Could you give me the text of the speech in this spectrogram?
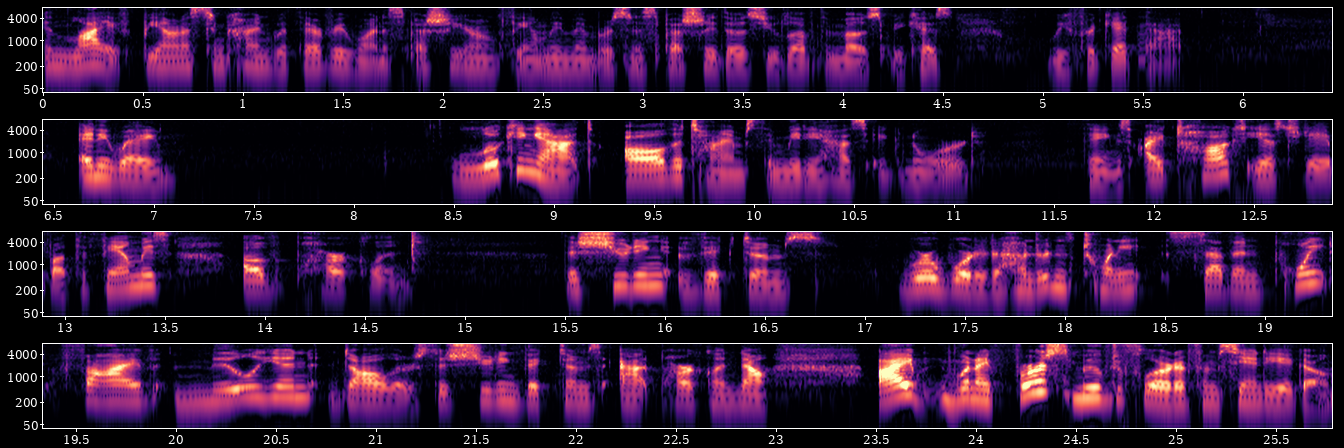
in life. Be honest and kind with everyone, especially your own family members and especially those you love the most, because we forget that. Anyway, looking at all the times the media has ignored things, I talked yesterday about the families of Parkland, the shooting victims were awarded $127.5 million, the shooting victims at Parkland. Now, I when I first moved to Florida from San Diego,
